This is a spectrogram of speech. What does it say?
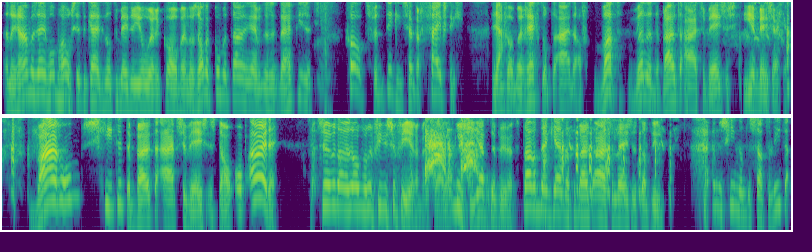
En dan gaan we eens even omhoog zitten kijken tot de meteoren komen. En dan zal ik commentaar geven. Dan zeg ik, daar heb je ze. Godverdikkie, zijn er 50. En Ja. Die komen recht op de aarde af. Wat willen de buitenaardse wezens hiermee zeggen? Waarom schieten de buitenaardse wezens nou op aarde? Zullen we daar eens over filosoferen met allen? Lucie, je hebt de beurt. Waarom denk jij dat de buitenaardse lezers dat doen? En misschien om de satellieten,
